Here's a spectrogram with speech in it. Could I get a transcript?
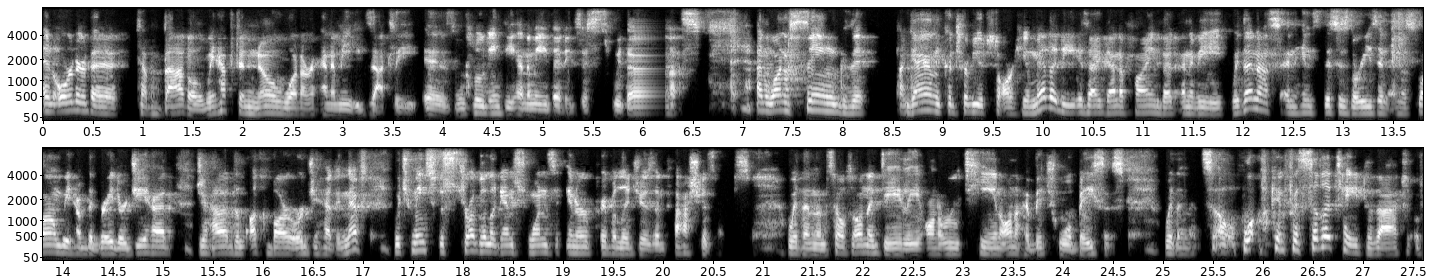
in order to to battle, we have to know what our enemy exactly is, including the enemy that exists within us. And one thing that again contributes to our humility is identifying that enemy within us and hence this is the reason in islam we have the greater jihad jihad al-akbar or jihad al-nafs which means to struggle against one's inner privileges and fascisms within themselves on a daily on a routine on a habitual basis within itself. What can facilitate that of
